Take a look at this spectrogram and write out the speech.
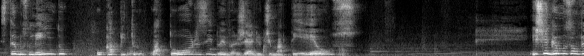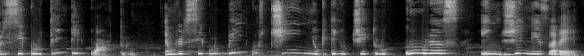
Estamos lendo o capítulo 14 do Evangelho de Mateus e chegamos ao versículo 34. É um versículo bem curtinho que tem o título Curas em Genezaré.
